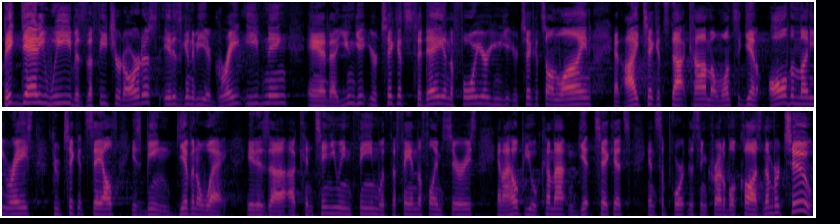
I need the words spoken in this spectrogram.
Big Daddy Weave is the featured artist. It is going to be a great evening, and uh, you can get your tickets today in the foyer. You can get your tickets online at itickets.com. And once again, all the money raised through ticket sales is being given away. It is a, a, continuing theme with the Fan the Flame series, and I hope you will come out and get tickets and support this incredible cause. Number two,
